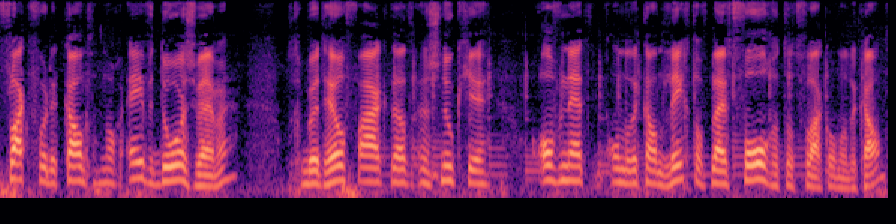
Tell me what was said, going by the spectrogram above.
vlak voor de kant nog even doorzwemmen. Het gebeurt heel vaak dat een snoekje of net onder de kant ligt of blijft volgen tot vlak onder de kant.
